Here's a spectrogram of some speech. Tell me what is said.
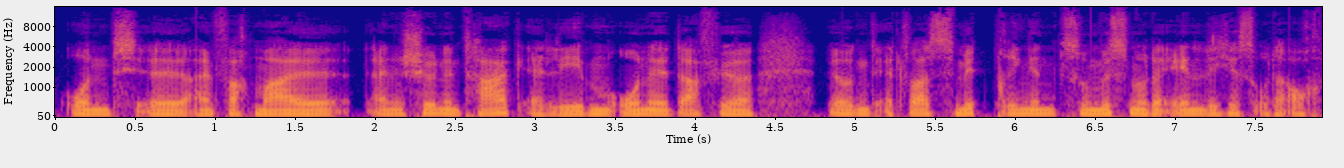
und äh, einfach mal einen schönen Tag erleben, ohne dafür irgendetwas mitbringen zu müssen oder ähnliches oder auch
